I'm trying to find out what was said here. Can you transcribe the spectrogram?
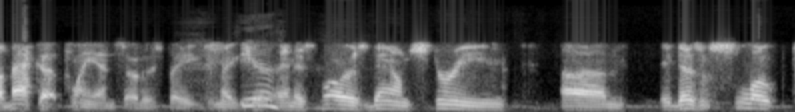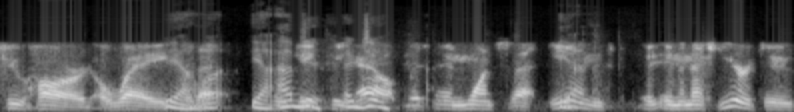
a backup plan, so to speak, to make yeah. sure. And as far as downstream, um, it doesn't slope too hard away. Yeah, well, yeah. I'm just, out, but then once that ends yeah. in the next year or two,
